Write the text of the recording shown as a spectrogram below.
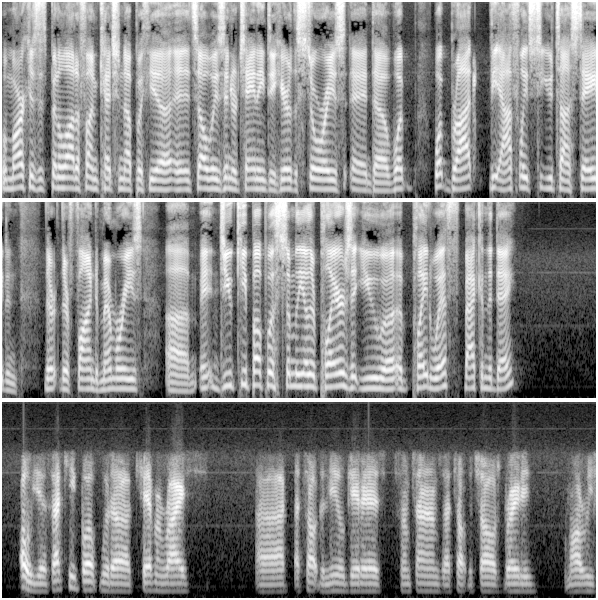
Well, Marcus, it's been a lot of fun catching up with you. It's always entertaining to hear the stories and uh, what what brought the athletes to Utah State and their their fond memories. Um, do you keep up with some of the other players that you uh, played with back in the day? Oh yes, I keep up with uh, Kevin Rice. Uh, I talk to Neil Geddes sometimes. I talk to Charles Brady, Maurice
